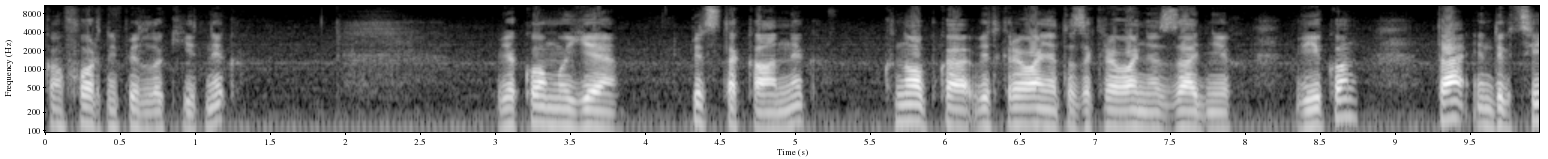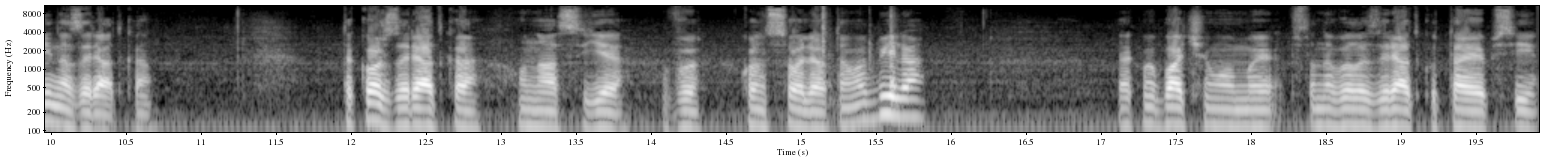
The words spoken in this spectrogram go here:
комфортний підлокітник, в якому є підстаканник, кнопка відкривання та закривання задніх вікон та індукційна зарядка. Також зарядка у нас є в консолі автомобіля. Як ми бачимо, ми встановили зарядку Type-C.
